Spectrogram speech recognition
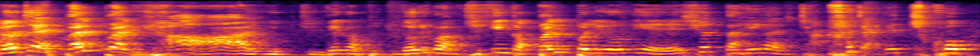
여자 빨리빨리 야 이거 내가 노래방 기계가 빨리빨리 오게 쉬었다 해가지고 자 가자. 내치고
